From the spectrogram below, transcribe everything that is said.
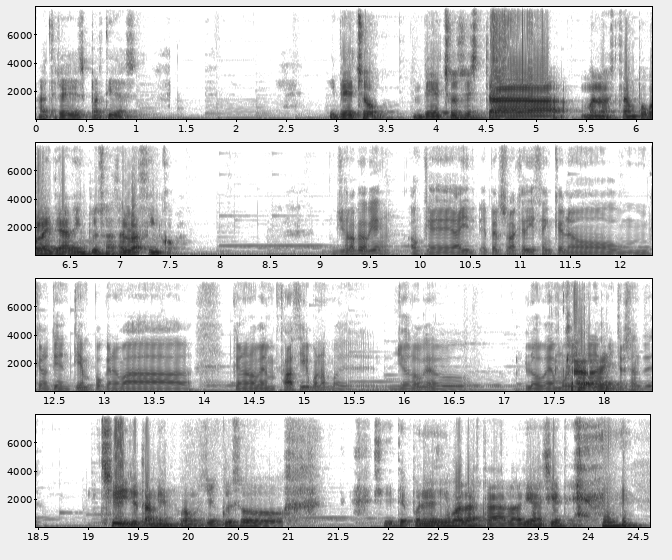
a tres partidas. Y de hecho, de hecho se está, bueno, está un poco la idea de incluso hacerlo a cinco. Yo lo veo bien, aunque hay personas que dicen que no, que no tienen tiempo, que no va, que no lo ven fácil. Bueno, pues yo lo veo, lo veo muy, muy interesante. Sí, yo también. Vamos, yo incluso si te pones igual hasta la haría de 7.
